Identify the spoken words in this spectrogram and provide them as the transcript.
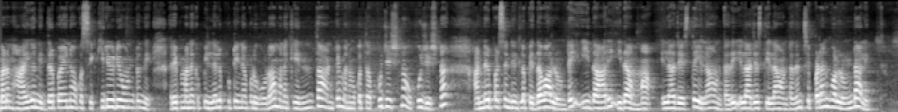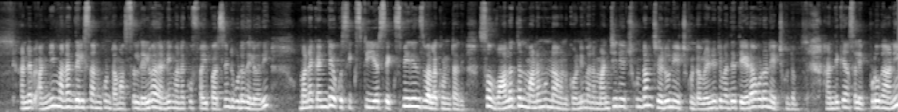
మనం హాయిగా నిద్రపోయిన ఒక సెక్యూరిటీ ఉంటుంది. రేపు మనకు పిల్లలు పుట్టినప్పుడు కూడా మనకి ఎంత అంటే మనం ఒక తప్పు చేసినా ఉప్పు చేసినా హండ్రెడ్ పర్సెంట్ ఇంట్లో పెద్దవాళ్ళు ఉంటే ఈ దారి ఇదమ్మా. ఇలా చేస్తే ఇలా ఉంటుంది. ఇలా చేస్తే ఇలా ఉంటుంది అని చెప్పడానికి వాళ్ళు ఉండాలి. అంటే అన్నీ మనకు తెలుసు అనుకుంటాం. అస్సలు తెలియదండి. మనకు ఫైవ్ పర్సెంట్ కూడా తెలియదు. మనకంటే ఒక సిక్స్టీ ఇయర్స్ ఎక్స్పీరియన్స్ వాళ్ళకు ఉంటుంది సో వాళ్ళతో మనం ఉన్నాం అనుకోండి మనం మంచి నేర్చుకుంటాం చెడు నేర్చుకుంటాం. రెండింటి మధ్య తేడా కూడా నేర్చుకుంటాం. అందుకే అసలు ఎప్పుడు కానీ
